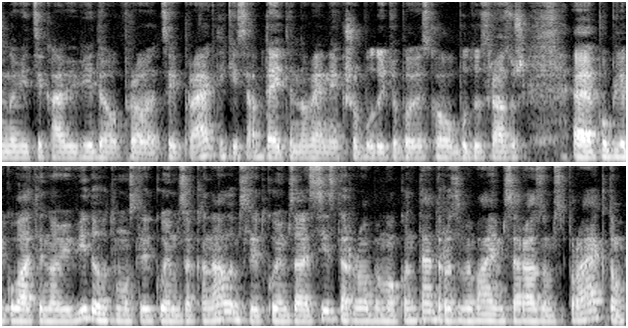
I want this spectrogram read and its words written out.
нові цікаві відео про цей проект, якісь апдейти, новини. Якщо будуть обов'язково, буду зразу ж е, публікувати нові відео. Тому слідкуємо за каналом, слідкуємо за Assister, робимо контент, розвиваємося разом з проектом.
